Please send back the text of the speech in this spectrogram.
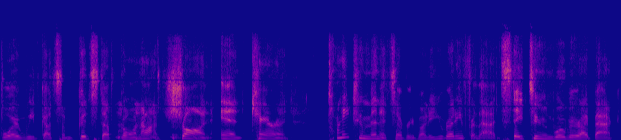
boy, we've got some good stuff going on. Sean and Karen, 22 minutes, everybody. You ready for that? Stay tuned. We'll be right back.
